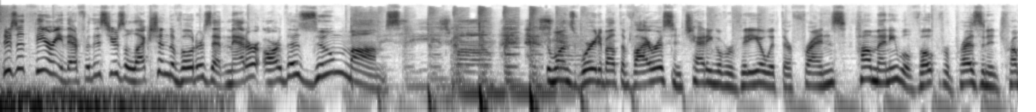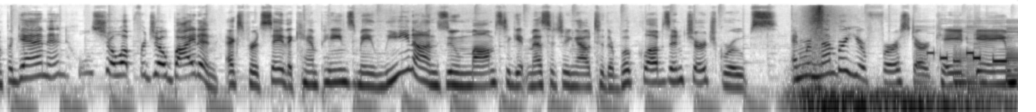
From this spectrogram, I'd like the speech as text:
There's a theory that for this year's election, the voters that matter are the Zoom moms. The ones worried about the virus and chatting over video with their friends. How many will vote for President Trump again? And who'll show up for Joe Biden? Experts say the campaigns may lean on Zoom moms to get messaging out to their book clubs and church groups. And remember your first arcade game?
